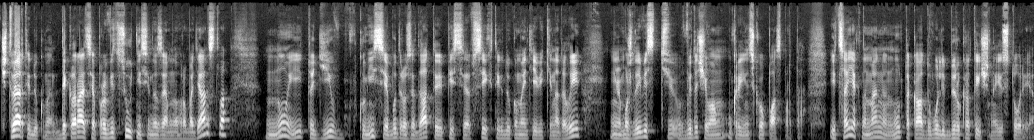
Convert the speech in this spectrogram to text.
Четвертий документ декларація про відсутність іноземного громадянства. Ну і тоді комісія буде розглядати після всіх тих документів, які надали, е, можливість видачі вам українського паспорта. І це, як на мене, ну така доволі бюрократична історія.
